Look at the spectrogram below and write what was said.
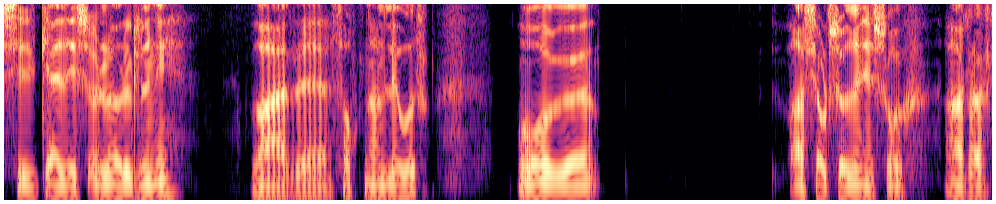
síðgæðis lauruglunni var uh, þóknanlegur og uh, að sjálfsögðu eins og aðrar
